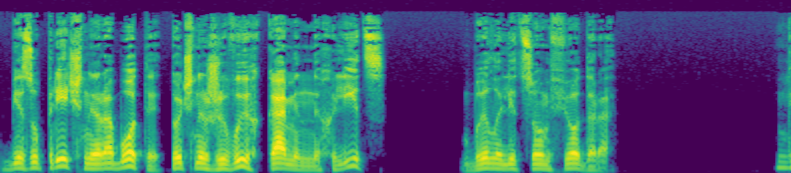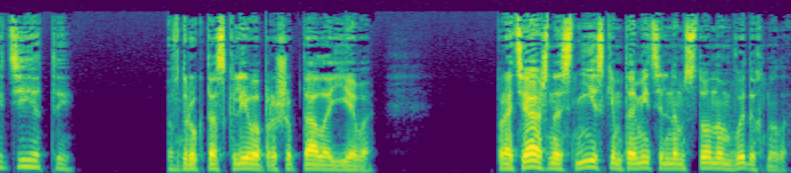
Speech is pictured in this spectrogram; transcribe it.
безупречной работы, точно живых каменных лиц, было лицом Федора. «Где ты?» — вдруг тоскливо прошептала Ева. Протяжно, с низким томительным стоном выдохнула.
